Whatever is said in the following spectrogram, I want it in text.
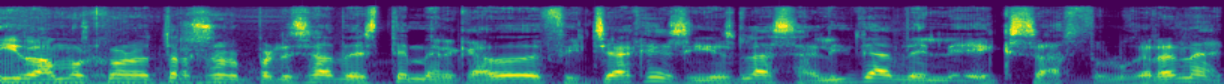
Y vamos con otra sorpresa de este mercado de fichajes y es la salida del ex azulgrana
